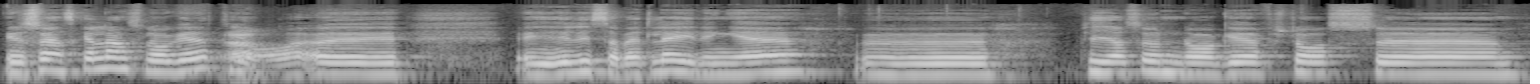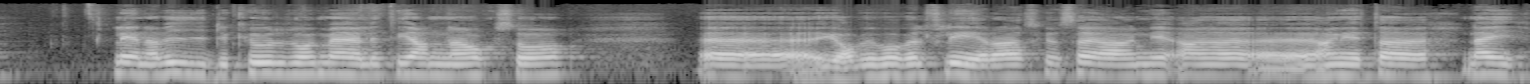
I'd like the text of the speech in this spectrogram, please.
I det svenska landslaget? Ja. ja Eh, Elisabeth Leidinge, eh, Pia Sundhage förstås, eh, Lena Videkull var med lite grann också. Ja, vi var väl flera, ska jag säga. Agneta, nej,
